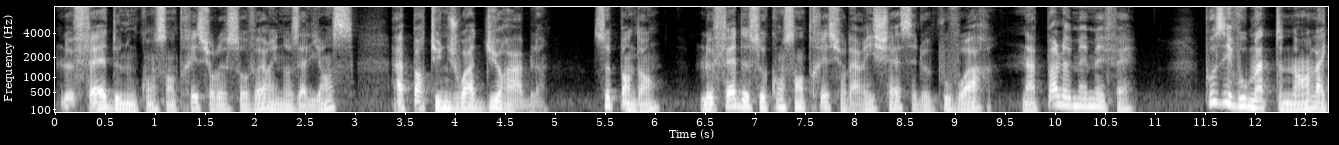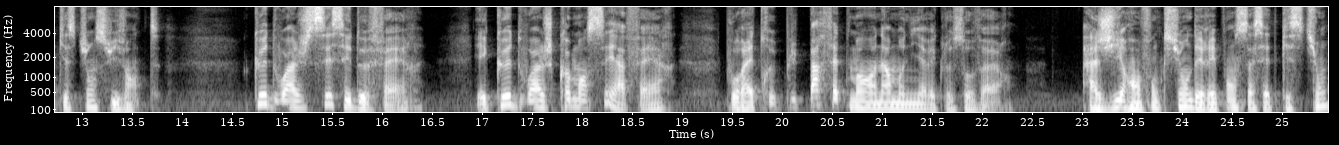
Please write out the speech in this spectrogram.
Le fait de nous concentrer sur le Sauveur et nos alliances apporte une joie durable. Cependant, le fait de se concentrer sur la richesse et le pouvoir n'a pas le même effet. Posez-vous maintenant la question suivante. Que dois-je cesser de faire et que dois-je commencer à faire pour être plus parfaitement en harmonie avec le Sauveur? Agir en fonction des réponses à cette question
